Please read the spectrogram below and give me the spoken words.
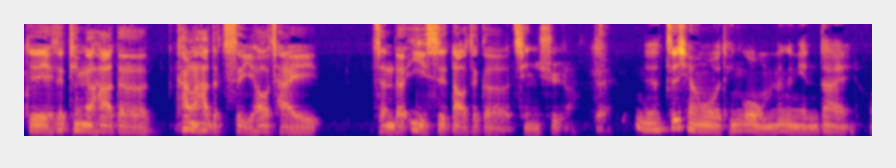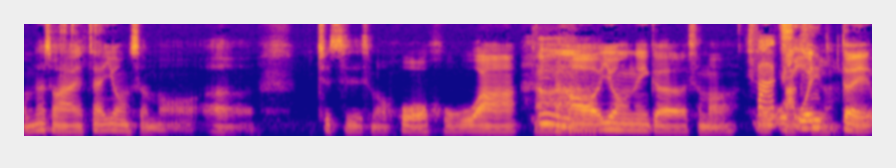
其实也是听了他的看了他的词以后，才真的意识到这个情绪了。对。那之前我有听过，我们那个年代，我们那时候还在用什么呃，就是什么火狐啊，嗯、然后用那个什么发温对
